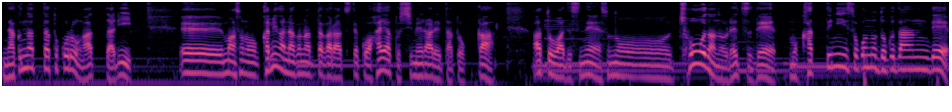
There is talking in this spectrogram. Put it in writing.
なくなったところがあったり、えー、まあその紙がなくなったからっつってこう早く閉められたとかあとはですねその長蛇の列でもう勝手にそこの独断で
